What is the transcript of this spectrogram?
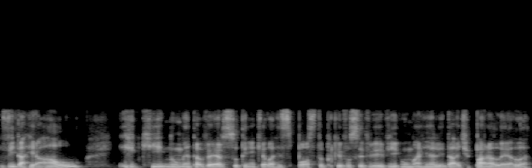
vida real e que no metaverso tem aquela resposta porque você vive uma realidade paralela.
